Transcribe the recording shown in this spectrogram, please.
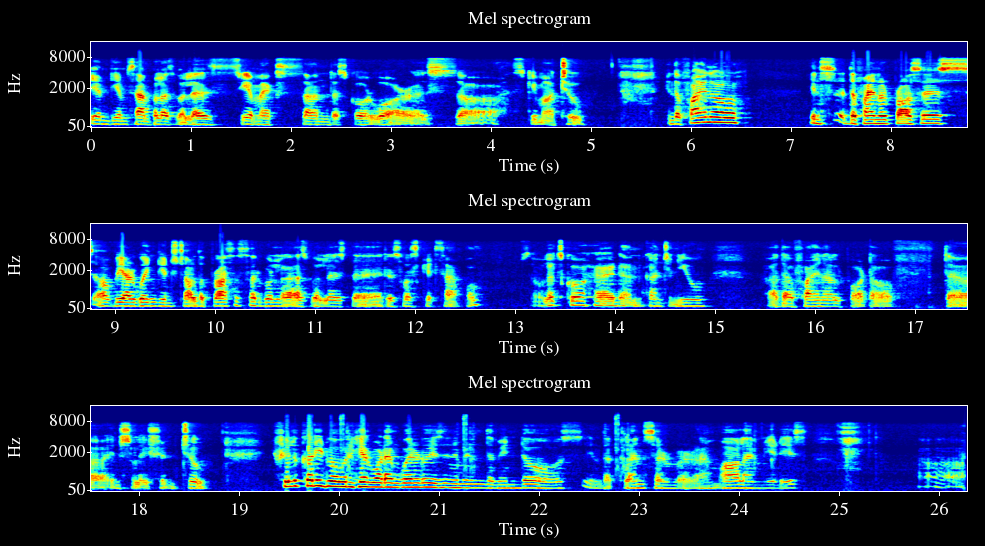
MDM sample as well as CMX underscore as uh, schema 2. In the final in the final process, uh, we are going to install the processor as well as the resource kit sample. So let's go ahead and continue uh, the final part of the installation too. If you look at it over here, what I'm going to do is in, the Windows, in the client server, all I need is uh,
